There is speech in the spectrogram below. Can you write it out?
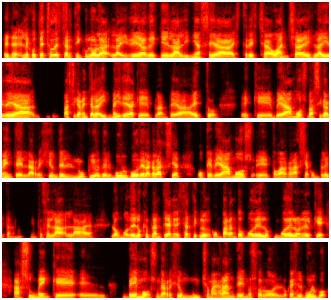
En el contexto de este artículo, la, idea de que la línea sea estrecha o ancha es la idea, básicamente la misma idea que plantea Héctor, es que veamos básicamente la región del núcleo, del bulbo de la galaxia, o que veamos eh, toda la galaxia completa. Entonces, los modelos que plantean en este artículo, que comparan dos modelos, un modelo en el que asumen que vemos una región mucho más grande, no solo lo que es el bulbo,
